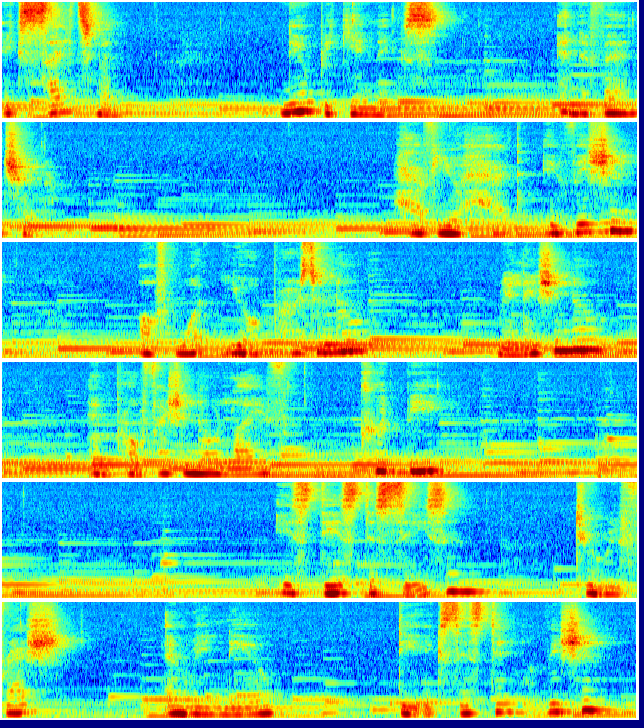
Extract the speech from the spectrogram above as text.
excitement, new beginnings, and adventure. Have you had a vision of what your personal, relational, and professional life could be? Is this the season to refresh and renew the existing vision?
